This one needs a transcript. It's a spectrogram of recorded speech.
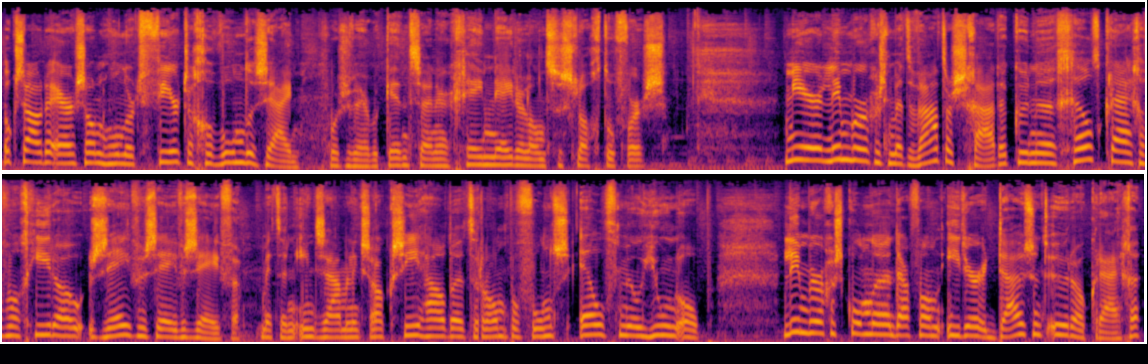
Ook zouden er zo'n 140 gewonden zijn. Voor zover bekend zijn er geen Nederlandse slachtoffers. Meer Limburgers met waterschade kunnen geld krijgen van Giro 777. Met een inzamelingsactie haalde het Rampenfonds 11 miljoen op. Limburgers konden daarvan ieder 1000 euro krijgen...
